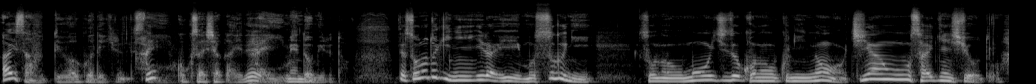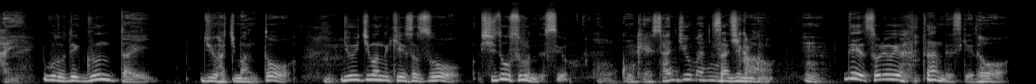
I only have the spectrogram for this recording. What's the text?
ISAF っていう枠ができるんですね、はい、国際社会で面倒を見ると。でその時に以来もうすぐにそのもう一度この国の治安を再建しようということで軍隊18万と11万の警察を指導するんですよ。合計30万人近く。万うん、でそれをやったんですけど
